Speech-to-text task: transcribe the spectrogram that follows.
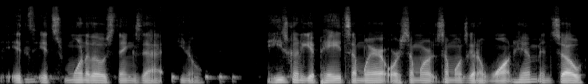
it's it's one of those things that, you know, he's going to get paid somewhere or somewhere someone's going to want him and so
